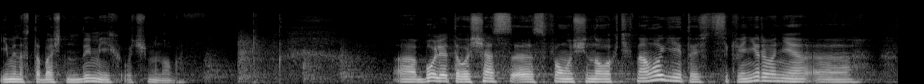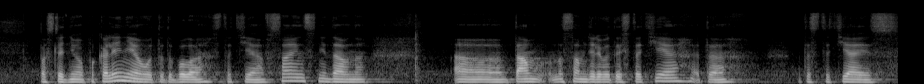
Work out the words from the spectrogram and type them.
Именно в табачном дыме их очень много. Более того, сейчас э, с помощью новых технологий, то есть секвенирования э, последнего поколения, вот это была статья в Science недавно, а, там, на самом деле, в этой статье, это, это статья из,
